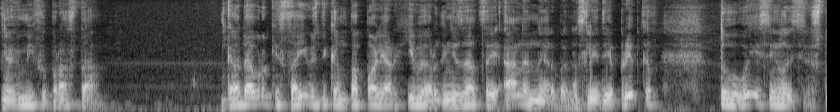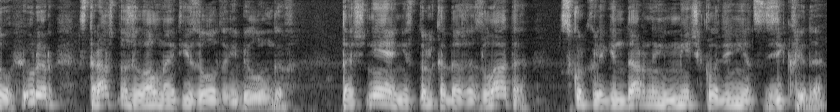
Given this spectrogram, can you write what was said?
в мифы проста. Когда в руки союзникам попали архивы организации Анненербе «Наследие предков», то выяснилось, что фюрер страшно желал найти золото Нибелунгов. Точнее, не столько даже злато, сколько легендарный меч-кладенец Зигфрида,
